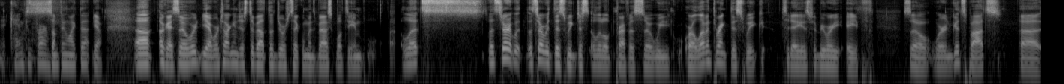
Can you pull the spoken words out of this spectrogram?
It can confirm. something like that. Yeah. Uh, okay, so we're yeah we're talking just about the Georgia Tech women's basketball team. Uh, Let's let's start with let's start with this week. Just a little preface. So we are 11th ranked this week. Today is February 8th. So we're in good spots uh,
